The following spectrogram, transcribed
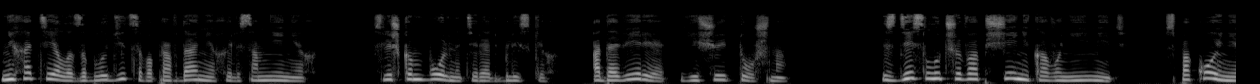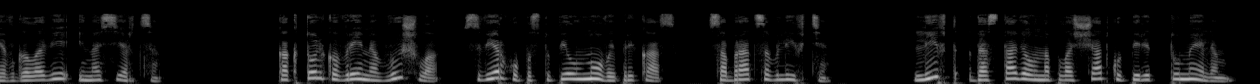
не хотела заблудиться в оправданиях или сомнениях. Слишком больно терять близких, а доверие еще и тошно. Здесь лучше вообще никого не иметь, спокойнее в голове и на сердце. Как только время вышло, сверху поступил новый приказ собраться в лифте. Лифт доставил на площадку перед туннелем.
